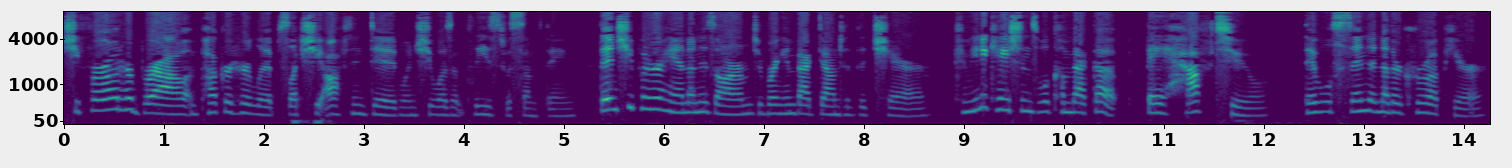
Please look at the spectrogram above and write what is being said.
She furrowed her brow and puckered her lips like she often did when she wasn't pleased with something. Then she put her hand on his arm to bring him back down to the chair. Communications will come back up. They have to. They will send another crew up here.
